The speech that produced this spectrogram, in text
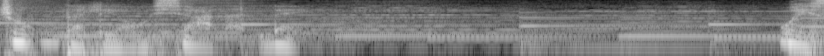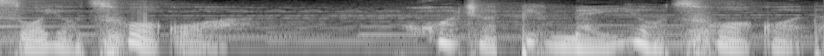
终的流下了泪，为所有错过。或者并没有错过的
